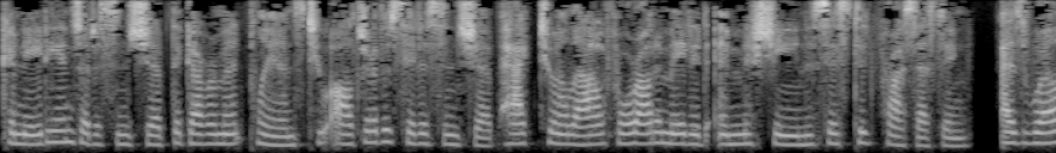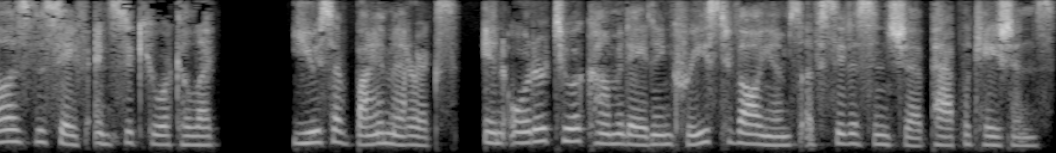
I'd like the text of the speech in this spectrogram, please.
Canadian citizenship The government plans to alter the Citizenship Act to allow for automated and machine-assisted processing, as well as the safe and secure collect use of biometrics, in order to accommodate increased volumes of citizenship applications.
